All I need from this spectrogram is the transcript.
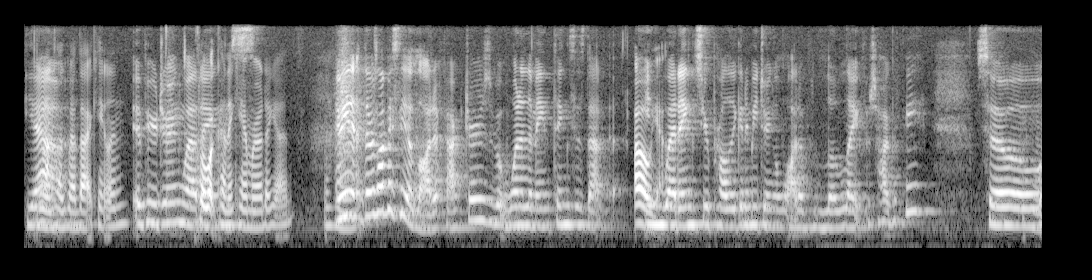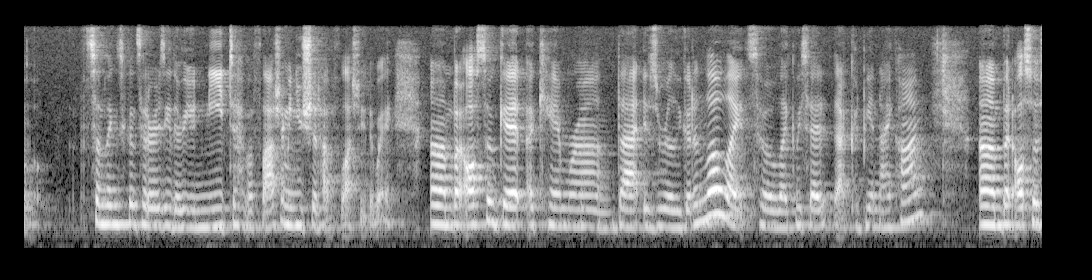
You wanna Yeah. talk about that, Katelyn? If you're doing weddings, For what kind of camera to get? I mean, there's obviously a lot of factors, but one of the main things is that Oh, in yeah. weddings, you're probably going to be doing a lot of low light photography. So, Mm-hmm. something to consider is either you need to have a flash. I mean, you should have a flash either way, um, but also get a camera Mhm. that is really good in low light. So, like we said, that could be a Nikon. Um, but also Mhm.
